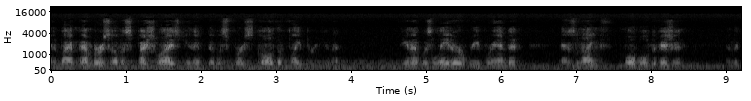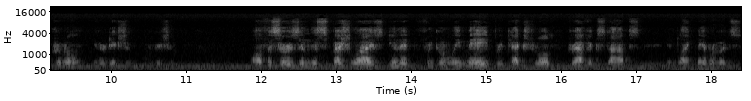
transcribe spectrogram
and by members of a specialized unit that was first called the Viper Unit. The unit was later rebranded as 9th Mobile Division and the Criminal Interdiction. Officers in this specialized unit frequently made pretextual traffic stops in black neighborhoods.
